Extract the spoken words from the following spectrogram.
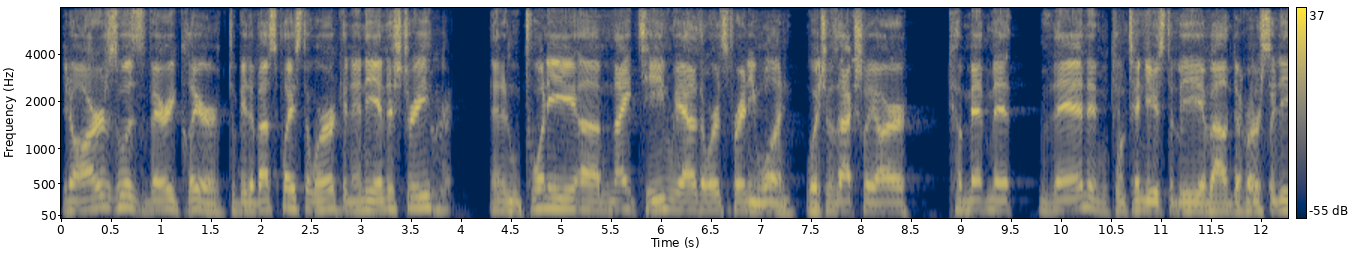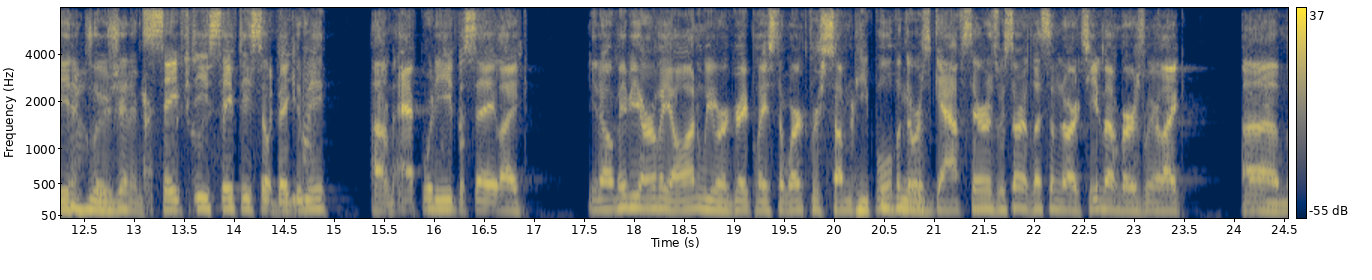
you know, ours was very clear to be the best place to work in any industry. And in 2019, we added the words for anyone, which was actually our commitment then and continues to be about diversity and inclusion and safety. Safety is so big to me. Um, equity to say like, you know, maybe early on we were a great place to work for some people, but there was gaps there. As we started listening to our team members, we were like, um,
